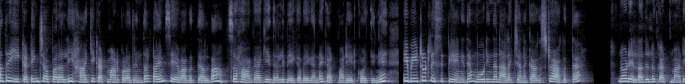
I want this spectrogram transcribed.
ಆದರೆ ಈ ಕಟಿಂಗ್ ಚಾಪರಲ್ಲಿ ಹಾಕಿ ಕಟ್ ಮಾಡ್ಕೊಳ್ಳೋದ್ರಿಂದ ಟೈಮ್ ಸೇವ್ ಆಗುತ್ತೆ ಅಲ್ವಾ? ಸೊ ಹಾಗಾಗಿ ಇದರಲ್ಲಿ ಬೇಗ ಬೇಗನೆ ಕಟ್ ಮಾಡಿ ಇಟ್ಕೊಳ್ತೀನಿ. ಈ ಬೀಟ್ರೂಟ್ ರೆಸಿಪಿ ಏನಿದೆ? ಮೂರಿಂದ ನಾಲ್ಕು ಜನಕ್ಕಾಗಷ್ಟು ಆಗುತ್ತೆ. ನೋಡಿ ಎಲ್ಲದನ್ನು ಕಟ್ ಮಾಡಿ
